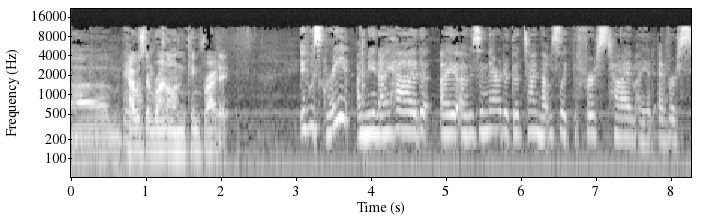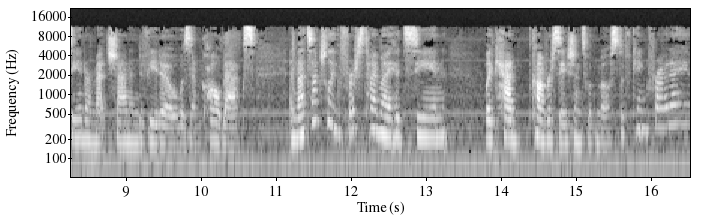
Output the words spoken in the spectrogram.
um, how was the run on King Friday it was great. I mean, I had I, I was in there at a good time. That was like the first time I had ever seen or met Shannon DeVito was in callbacks, and that's actually the first time I had seen like had conversations with most of King Friday.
